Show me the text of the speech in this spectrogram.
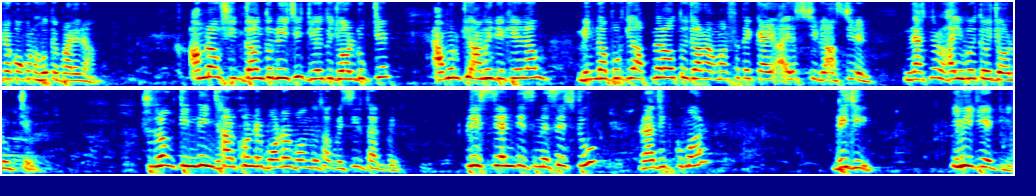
এটা কখনো হতে পারে না। আমরাও সিদ্ধান্ত নিয়েছি, যেহেতু জল ঢুকছে, এমনকি আমি দেখে এলাম, মিদনাপুর দিয়ে আপনারাও তো যারা আমার সাথে এসছিলেন আসছিলেন, ন্যাশনাল হাইওয়েতেও জল উঠছে। সুতরাং তিন দিন ঝাড়খণ্ডের বর্ডার বন্ধ থাকবে সিল থাকবে। Please send this message to Rajiv Kumar DG immediately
